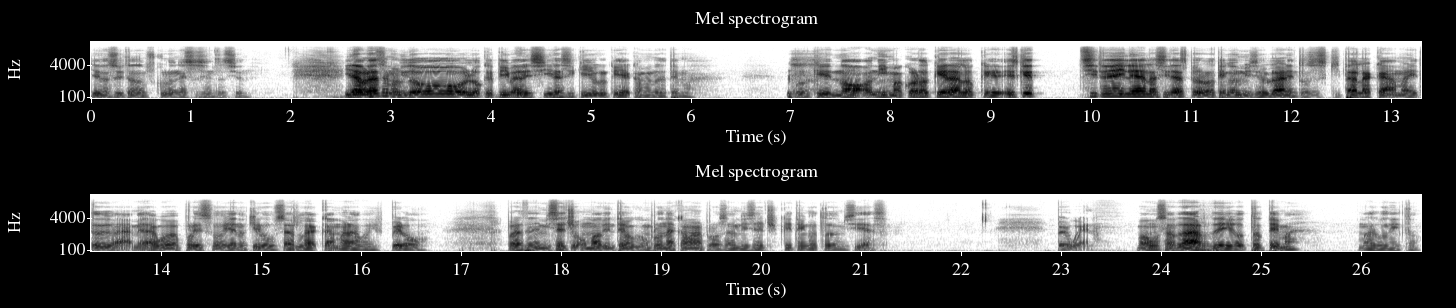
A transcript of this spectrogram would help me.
Ya no soy tan oscuro en esa sensación. Y la verdad se me olvidó lo que te iba a decir, así que yo creo que ya cambiamos de tema. Porque no, ni me acuerdo qué era lo que... Es que sí tenía ideas las ideas, pero lo tengo en mi celular, entonces quitar la cámara y todo, ah, me da hueva por eso, ya no quiero usar la cámara, güey. Pero para tener mis hechos, o más bien tengo que comprar una cámara para usar mis hechos que tengo todas mis ideas. Pero bueno, vamos a hablar de otro tema más bonito,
